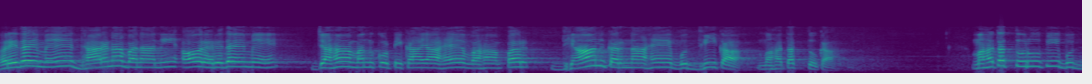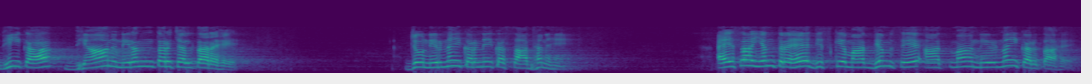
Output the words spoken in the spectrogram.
हृदय में धारणा बनानी और हृदय में जहाँ मन को टिकाया है, वहाँ पर ध्यान करना है बुद्धि का, महतत्व का। महतत्व रूपी बुद्धि का ध्यान निरंतर चलता रहे। जो निर्णय करने का साधन है। ऐसा यंत्र है जिसके माध्यम से आत्मा निर्णय करता है।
